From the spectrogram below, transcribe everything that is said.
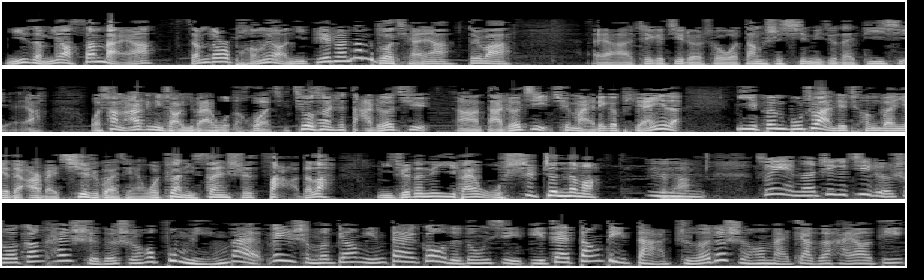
你怎么要三百啊？咱们都是朋友，你别赚那么多钱呀，对吧？哎呀，这个记者说，我当时心里就在滴血呀！我上哪儿给你找一百五的货去？就算是打折去啊，打折季去买这个便宜的，一分不赚，这成本也得二百七十块钱，我赚你三十，咋的了？你觉得那一百五是真的吗？是吧？嗯，所以呢，这个记者说，刚开始的时候不明白为什么标明代购的东西比在当地打折的时候买价格还要低，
